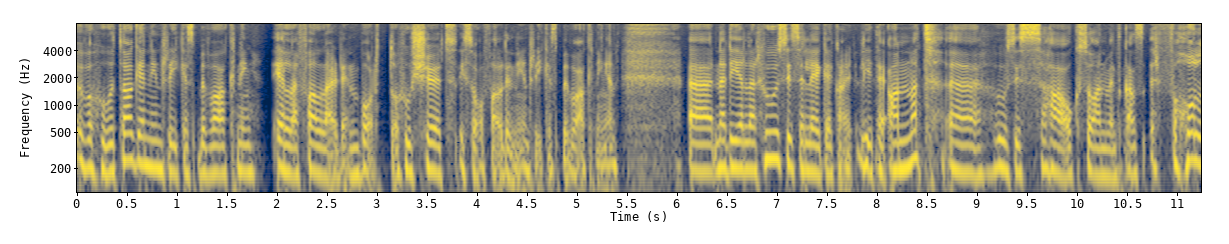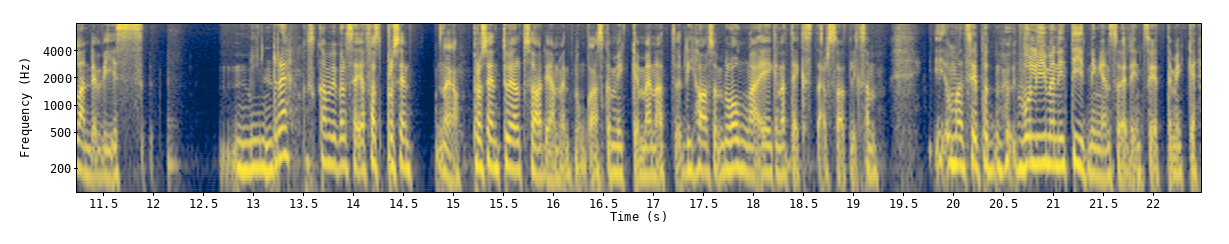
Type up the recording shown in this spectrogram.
överhuvudtaget en inrikesbevakning eller faller den bort? Och hur sköts i så fall den inrikesbevakningen? Uh, när det gäller Husis är läget lite annat. Uh, Husis har också använt ganska förhållandevis mindre, kan vi väl säga. Fast procent, naja, procentuellt så har de använt nog ganska mycket, men att de har så långa egna texter så att liksom, om man ser på volymen i tidningen så är det inte så jättemycket.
